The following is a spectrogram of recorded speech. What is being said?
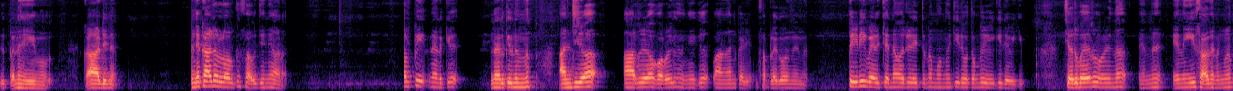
വിൽപ്പന ചെയ്യുന്നത്. കാർഡിന് മഞ്ഞക്കാർഡ് ഉള്ളവർക്ക് സൗജന്യമാണ്. പി നിരക്കിൽ നിരക്കിൽ നിന്നും അഞ്ച് രൂപ ആറ് രൂപ കുറവിൽ നിങ്ങൾക്ക് വാങ്ങാൻ കഴിയും സപ്ലൈകോയിൽ നിന്ന്. ത്രീ ഡി വെളിച്ചെണ്ണ ഒരു ലിറ്ററിന് മുന്നൂറ്റി ഇരുപത്തി ഒമ്പത് രൂപയ്ക്ക് ലഭിക്കും. ചെറുപയർ ഉഴുന്ന എന്ന് എന്നീ സാധനങ്ങളും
